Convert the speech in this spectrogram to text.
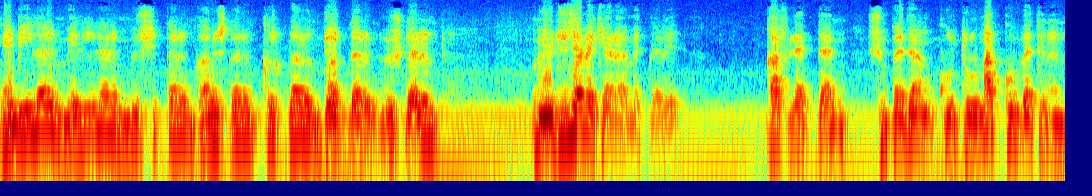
Nebilerin, velilerin, mürşitlerin, kavislerin, kırkların, dörtlerin, üçlerin mucize ve kerametleri gafletten, şüpheden kurtulmak kuvvetinin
